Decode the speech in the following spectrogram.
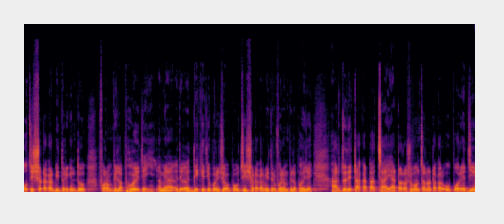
পঁচিশশো টাকার ভিতরে কিন্তু ফর্ম ফিল আপ হয়ে যায়। আমি দেখেছি পঁচিশশো টাকার ভিতরে ফর্ম ফিল হয়ে যায়। আর যদি টাকাটা চাই, আঠারোশো পঞ্চান্ন টাকার উপরে যে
